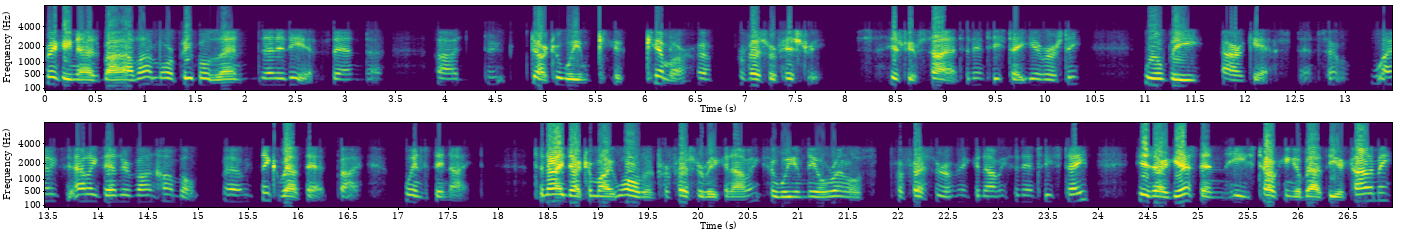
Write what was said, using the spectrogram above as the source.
recognized by a lot more people than, than it is. And uh, uh, Dr. William Kimler, a professor of history, history of science at NC State University, will be our guest. And so Alexander von Humboldt. Uh, think about that by Wednesday night. Tonight, Dr. Mike Walden, professor of economics, and William Neal Reynolds, professor of economics at NC State, is our guest, and he's talking about the economy.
